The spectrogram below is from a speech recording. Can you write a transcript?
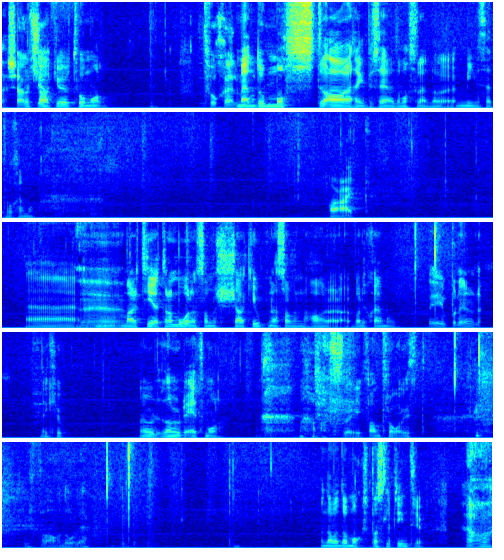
Och Schalke, Schalke gör två mål. två självmål. Men då måste, ja jag tänkte precis säga att det måste ändå minst ett vara självmål. Alright. Eh, Majoriteten av målen som Schalke gjort den här säsongen har varit självmål. det är imponerande. Det är kul. De gjorde, de gjorde ett mål. alltså det är fan tragiskt. Fy fan vad dåliga. Men de, de har också bara släppt in tre. Ja.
